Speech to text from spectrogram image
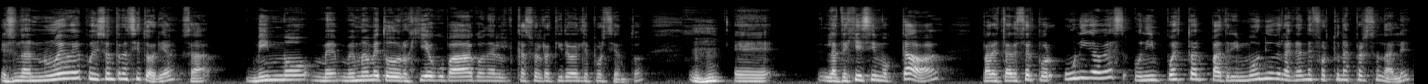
Es una nueva disposición transitoria, o sea, mismo, misma metodología ocupada con el caso del retiro del 10%. Eh, la 38 para establecer por única vez un impuesto al patrimonio de las grandes fortunas personales,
